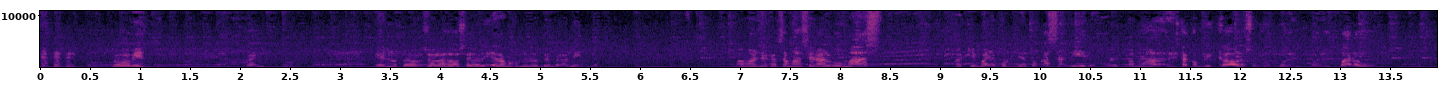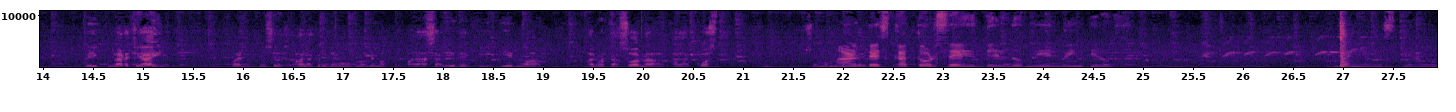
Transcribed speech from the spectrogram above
Todo bien. Bueno, es nuestro- son las 12 del día, estamos comiendo tempranito. Vamos a ver si alcanzamos a hacer algo más a quien vaya porque ya toca salir. ¿eh? Vamos a, está complicado el asunto por el, por el paro vehicular que hay. Bueno, entonces ojalá que no tengamos problemas para salir de aquí y irnos a, a nuestra zona, a la costa. Somos costeños. Martes 14 del 2022. Baños de agua.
